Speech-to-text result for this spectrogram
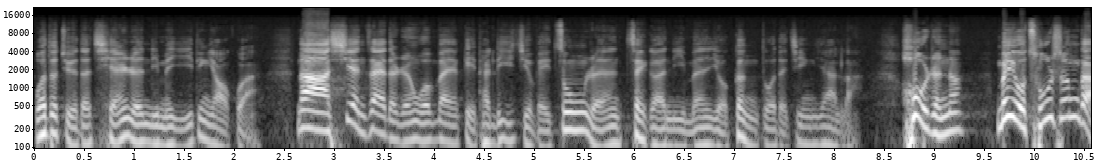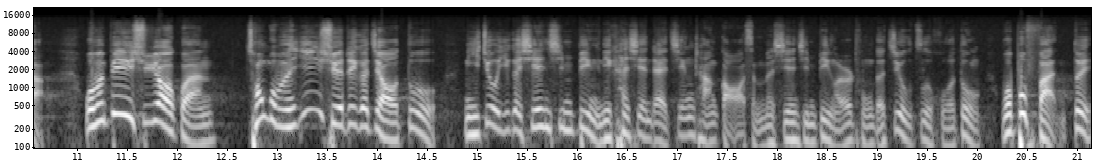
我都觉得前人你们一定要管。那现在的人，我们给他理解为中人，这个你们有更多的经验了。后人呢，没有出生的，我们必须要管。从我们医学这个角度。你就一个先心病，你看现在经常搞什么先心病儿童的救治活动，我不反对。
